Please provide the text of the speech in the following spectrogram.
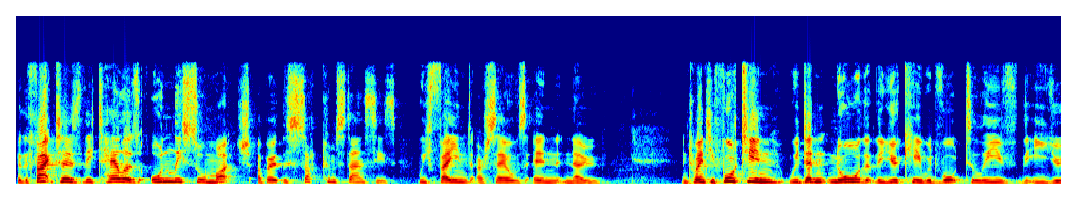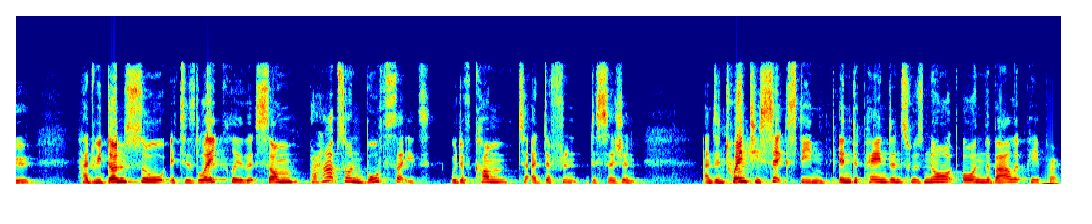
But the fact is, they tell us only so much about the circumstances we find ourselves in now. In 2014, we didn't know that the UK would vote to leave the EU, had we done so, it is likely that some, perhaps on both sides, would have come to a different decision. And in 2016, independence was not on the ballot paper.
